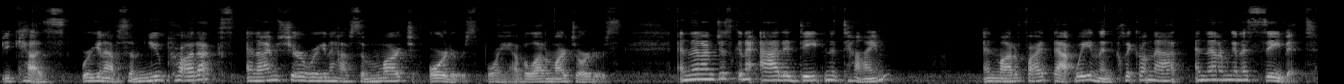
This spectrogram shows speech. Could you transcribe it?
because we're gonna have some new products and I'm sure we're gonna have some March orders. Boy, I have a lot of March orders. And then I'm just gonna add a date and a time and modify it that way and then click on that and then I'm gonna save it.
